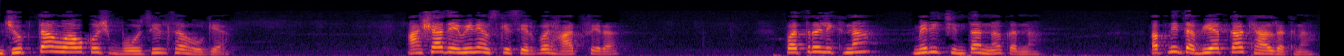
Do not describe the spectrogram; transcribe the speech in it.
झुकता हुआ वो कुछ बोझिल सा हो गया। आशा देवी ने उसके सिर पर हाथ फेरा। पत्र लिखना, मेरी चिंता न करना। अपनी तबीयत का ख्याल रखना।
